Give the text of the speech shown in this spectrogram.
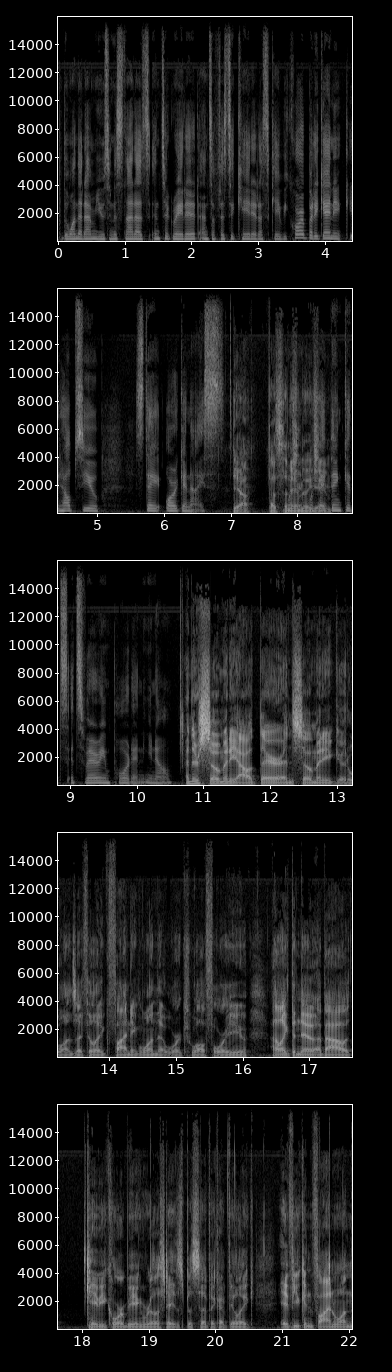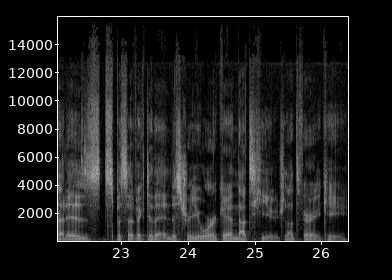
the one that I'm using is not as integrated and sophisticated as KV Core. But again, it, it helps you stay organized. Yeah. That's the which, name of the which game. I think it's it's very important, you know. And there's so many out there and so many good ones. I feel like finding one that works well for you. I like the note about KV Core being real estate specific. I feel like if you can find one that is specific to the industry you work in, that's huge and that's very key.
